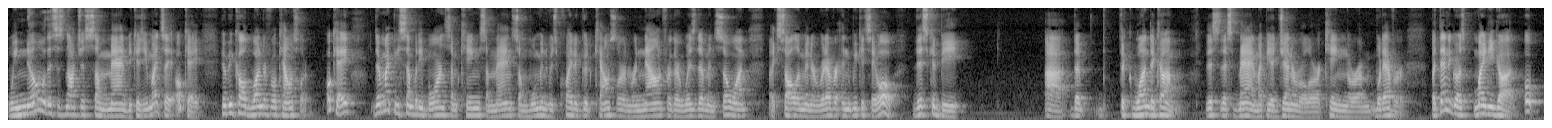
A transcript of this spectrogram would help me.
we know this is not just some man because you might say, okay, he'll be called Wonderful Counselor. Okay, there might be somebody born, some king, some man, some woman who's quite a good counselor and renowned for their wisdom and so on, like Solomon or whatever, and we could say, oh, this could be uh, the the one to come. This this man might be a general or a king or a whatever. But then it goes, mighty God. Oh,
